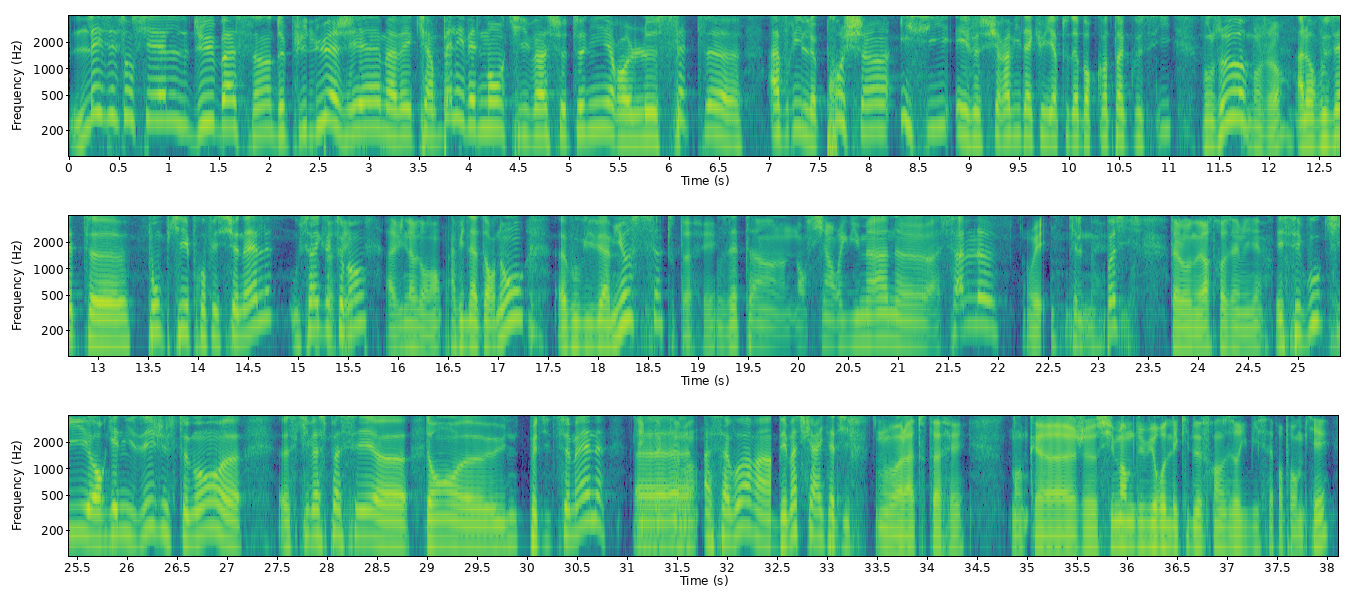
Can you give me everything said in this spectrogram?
Les essentiels du bassin depuis l'UAGM avec un bel événement qui va se tenir le 7 euh, avril prochain ici et je suis ravi d'accueillir tout d'abord Quentin Coussy. Bonjour. Bonjour. Alors vous êtes euh, pompier professionnel, où ça Tout exactement? À Villeneuve-d'Ornon. À Villeneuve-d'Ornon. Euh, vous vivez à Mios? Tout à fait. Vous êtes un ancien rugbyman euh, à Salle. Oui. Quel poste Talonneur, troisième ligne. Et c'est vous qui organisez justement euh, euh, ce qui va se passer euh, dans euh, une petite semaine, euh, Exactement. à savoir un- des matchs caritatifs. Voilà, tout à fait. Donc, euh, je suis membre du bureau de l'équipe de France de rugby sapeur-pompier.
